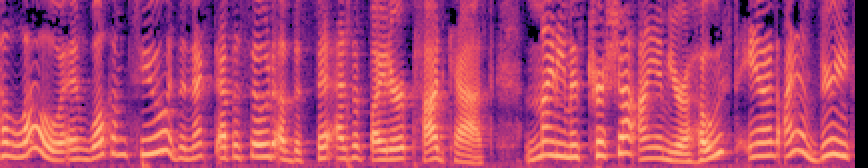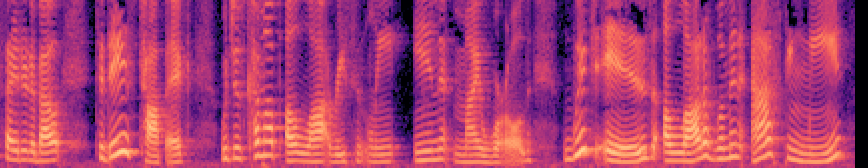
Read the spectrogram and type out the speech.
Hello, and welcome to the next episode of the Fit as a Fighter podcast. My name is Trisha. I am your host, and I am very excited about today's topic, which has come up a lot recently in my world, which is a lot of women asking me,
